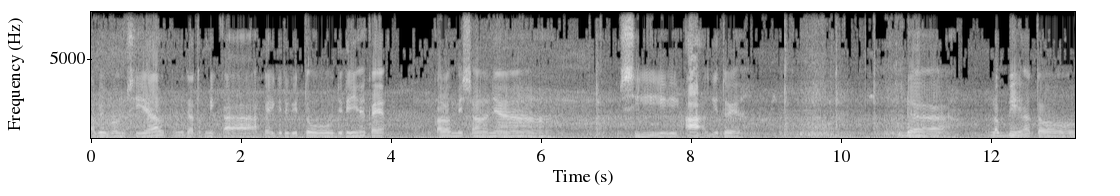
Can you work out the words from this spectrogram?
tapi belum siap tapi tetap nikah kayak gitu-gitu. Jadinya kayak kalau misalnya si A gitu ya udah lebih atau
